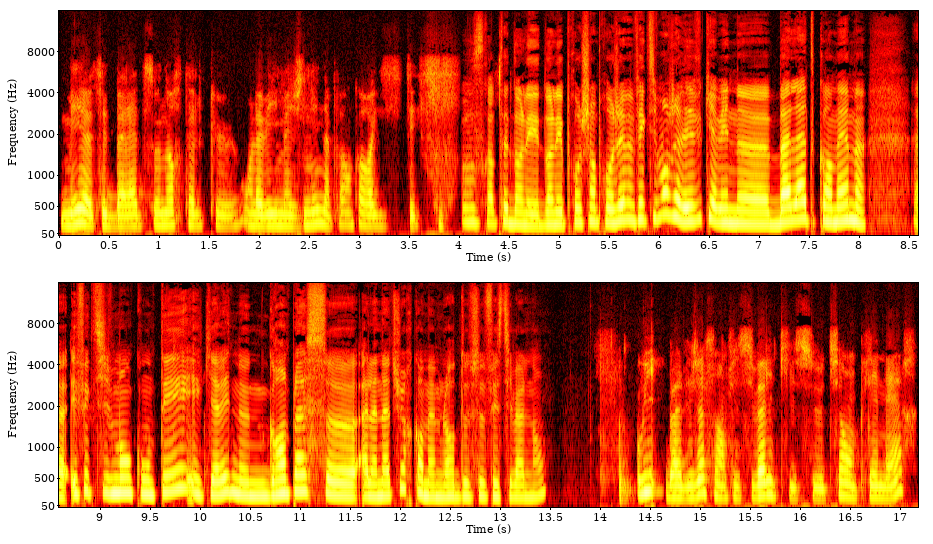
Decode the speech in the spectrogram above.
Mais euh, cette balade sonore telle qu'on l'avait imaginée n'a pas encore existé. On sera peut-être dans les, dans les prochains projets. Mais effectivement, j'avais vu qu'il y avait une euh, balade quand même euh, effectivement comptée et qu'il y avait une, grande place à la nature quand même lors de ce festival, non? Oui, bah déjà c'est un festival qui se tient en plein air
